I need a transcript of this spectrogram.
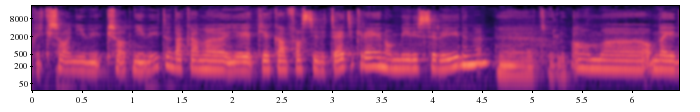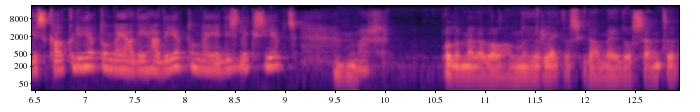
ik zou, niet, ik zou het niet weten. Dat kan, uh, je, je, kan faciliteiten krijgen om medische redenen. Ja, natuurlijk. Om, uh, omdat je dyscalculie hebt, omdat je ADHD hebt, omdat je dyslexie hebt. Mm -hmm. Maar... Wel, dat mij dat wel handiger lijkt als je dat met je docenten...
